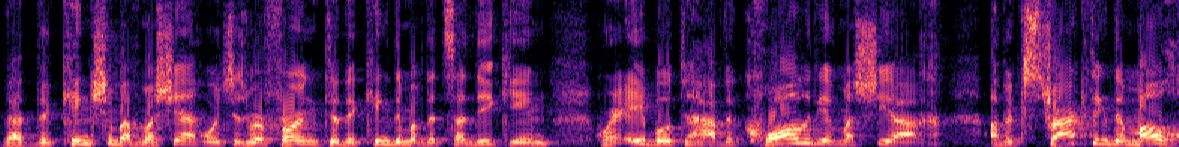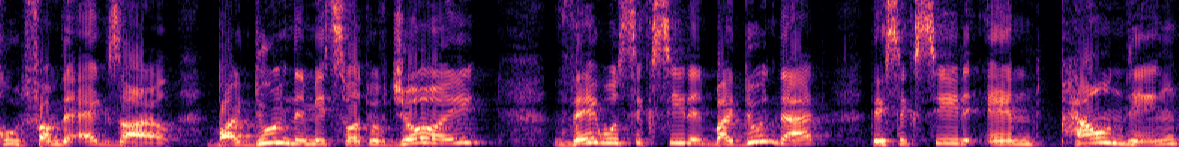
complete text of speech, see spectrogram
that the kingship of Mashiach, which is referring to the kingdom of the tzaddikim, who are able to have the quality of Mashiach, of extracting the malchut from the exile by doing the mitzvot with joy, they will succeed and by doing that, they succeed in pounding,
